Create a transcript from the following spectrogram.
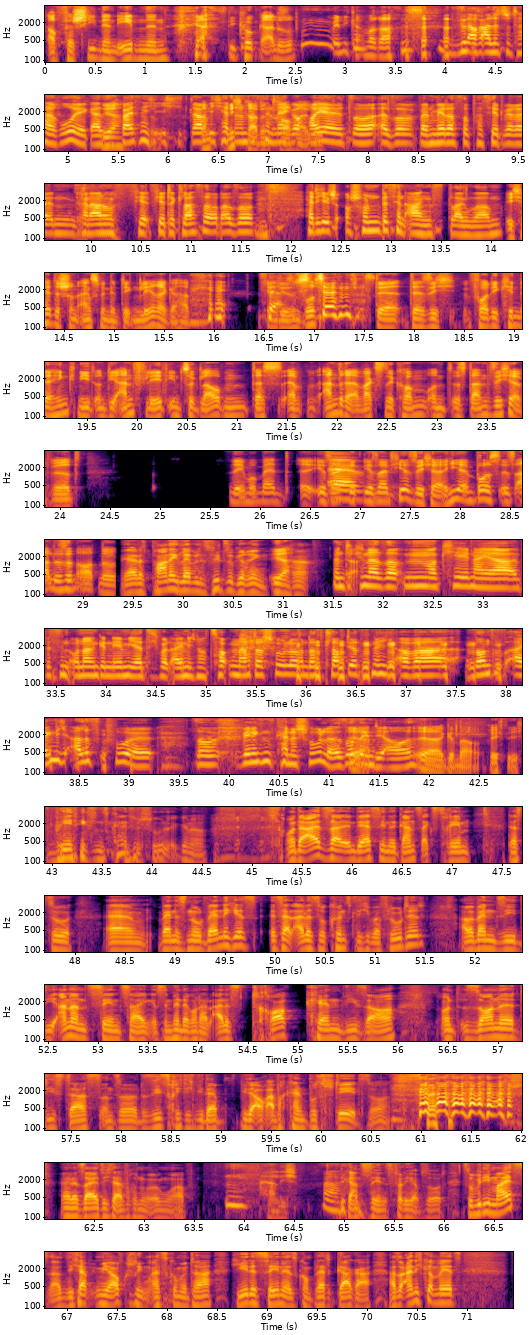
Auf verschiedenen Ebenen. Ja, die gucken alle so, hm, in die Kamera. Die sind auch alle total ruhig. Also Ja. ich weiß nicht, ich glaube, ich hätte ein bisschen mehr geheult. So. Also wenn mir das so passiert wäre in, keine Ahnung, vier, vierte Klasse oder so, hätte ich auch schon ein bisschen Angst langsam. Ich hätte schon Angst mit dem dicken Lehrer gehabt. In Ja, diesem Bus, stimmt. der, der sich vor die Kinder hinkniet und die anfleht, ihm zu glauben, dass er, andere Erwachsene kommen und es dann sicher wird. Nee, Moment, äh, ihr, seid, Ähm. ihr seid hier sicher. Hier im Bus ist alles in Ordnung. Ja, das Paniklevel ist viel zu gering. Ja. Und die Ja. Kinder so, "Mm, okay, naja, ein bisschen unangenehm jetzt. Ich wollte eigentlich noch zocken nach der Schule und das klappt jetzt nicht, aber sonst ist eigentlich alles cool. So, wenigstens keine Schule, so Ja. sehen die aus. Ja, genau, richtig. Wenigstens keine Schule, genau. Und da ist es halt in der Szene ganz extrem, dass du, ähm, wenn es notwendig ist, ist halt alles so künstlich überflutet. Aber wenn sie die anderen Szenen zeigen, ist im Hintergrund halt alles trocken wie Sau. Und Sonne, dies, das und so. Du siehst richtig, wie da wie da auch einfach kein Bus steht. So. ja, der seilt sich da einfach nur irgendwo ab. Herrlich. Ah. Die ganze Szene ist völlig absurd. So wie die meisten. Also ich habe mir aufgeschrieben als Kommentar, jede Szene ist komplett gaga. Also eigentlich können wir jetzt,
